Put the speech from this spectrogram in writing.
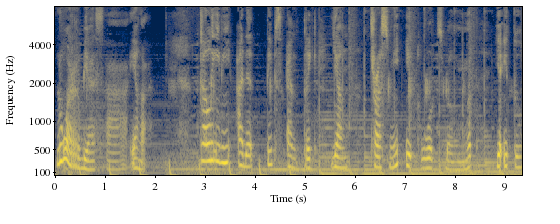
luar biasa Ya nggak? Kali ini ada tips and trick yang trust me it works banget Yaitu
